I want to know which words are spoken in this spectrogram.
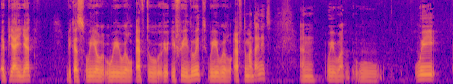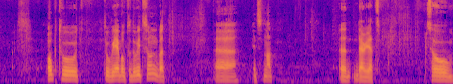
API yet because we we will have to if we do it we will have to maintain it and we want we hope to to be able to do it soon but uh, it's not uh, there yet. So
